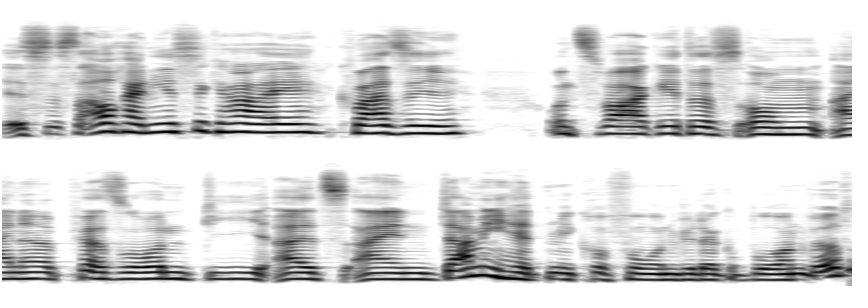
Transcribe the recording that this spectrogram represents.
Es ist auch ein Isekai quasi. Und zwar geht es um eine Person, die als ein Dummy-Head-Mikrofon wiedergeboren wird.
